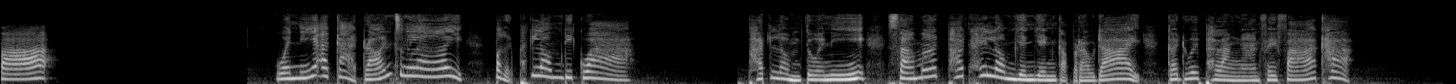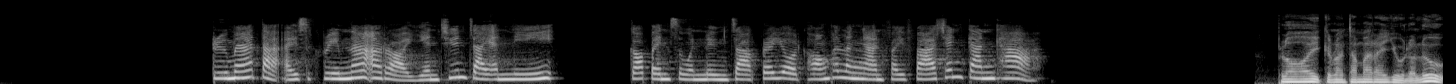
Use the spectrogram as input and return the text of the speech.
ฟ้า วันนี้อากาศร้อนจังเลย เปิดพัดลมดีกว่า พัดลมตัวนี้สามารถพัดให้ลมเย็นๆกับเราได้ ก็ด้วยพลังงานไฟฟ้าค่ะ หรือแม้แต่ไอศครีมน่าอร่อยเย็นชื่นใจอันนี้ ก็เป็นส่วนหนึ่งจากประโยชน์ของพลังงานไฟฟ้าเช่นกันค่ะ พลอยกำลังทำอะไรอยู่เหรอลูก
